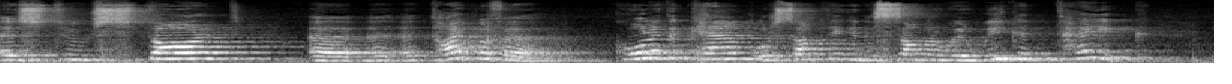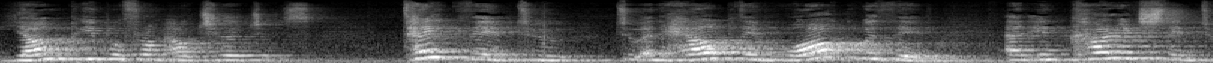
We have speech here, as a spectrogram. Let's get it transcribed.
is to start a, a, a type of a, call it a camp or something in the summer where we can take young people from our churches, take them to, to and help them, walk with them, and encourage them to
